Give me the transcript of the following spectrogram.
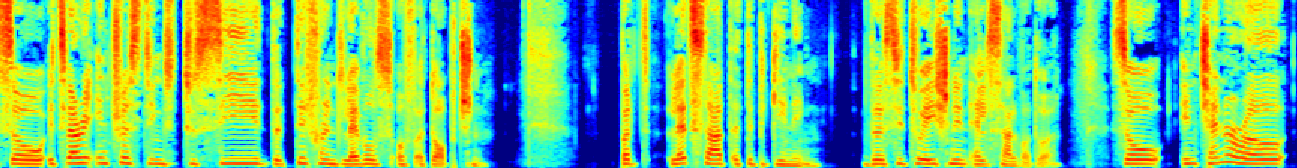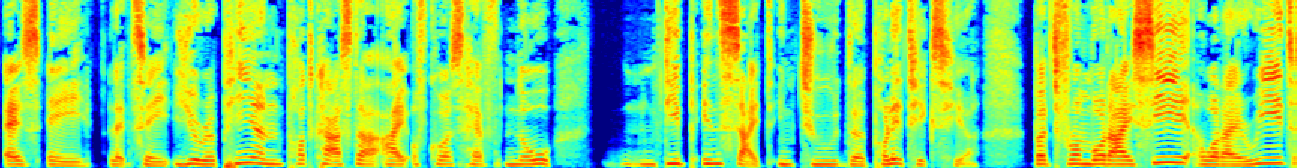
so it's very interesting to see the different levels of adoption. But let's start at the beginning. The situation in El Salvador. So in general, as a, let's say, European podcaster, I of course have no deep insight into the politics here. But from what I see, what I read,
